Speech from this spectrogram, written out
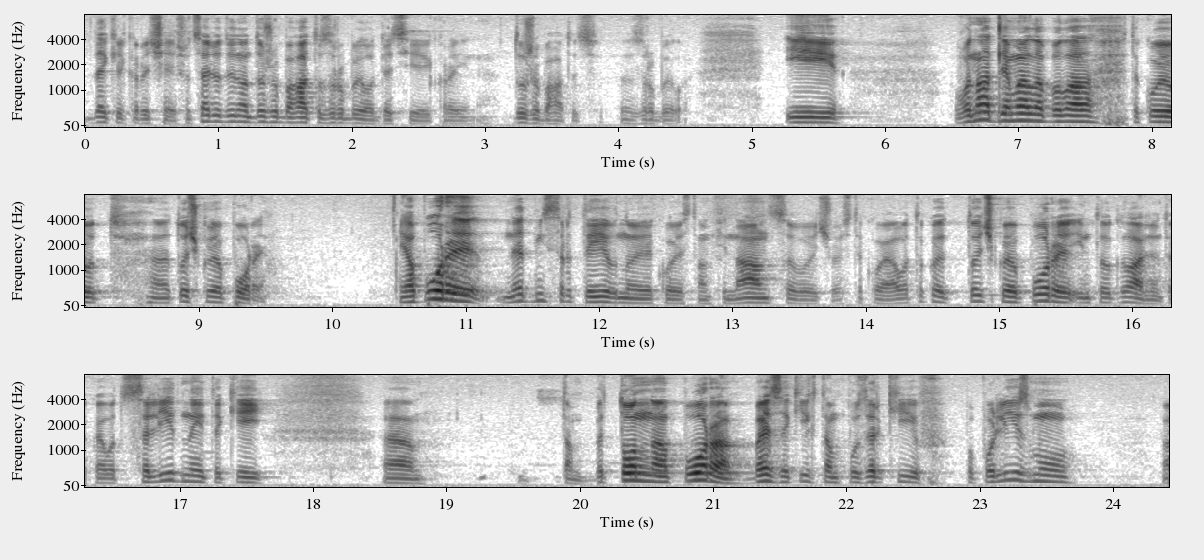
декілька речей, що ця людина дуже багато зробила для цієї країни. Дуже багато зробила. І вона для мене була такою от, е, точкою опори. І опори не адміністративної, якоїсь там фінансової, чогось такої, а от такою точкою опори інтелектуальної, така от солідний такий е, там, бетонна опора, без яких там пузирків популізму, е,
